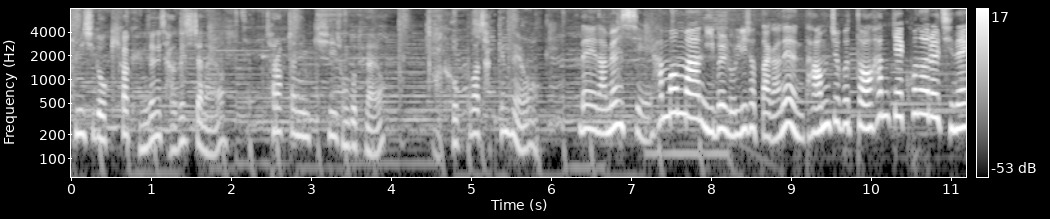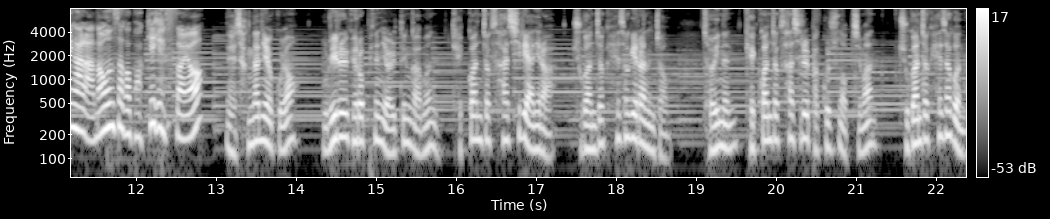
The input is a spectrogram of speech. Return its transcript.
수민 씨도 키가 굉장히 작으시잖아요. 철학자님 키 정도 되나요? 아, 그것보다 작겠네요. 네, 남현 씨. 한 번만 입을 놀리셨다가는 다음 주부터 함께 코너를 진행할 아나운서가 바뀌겠어요? 네, 장난이었고요. 우리를 괴롭히는 열등감은 객관적 사실이 아니라 주관적 해석이라는 점. 저희는 객관적 사실을 바꿀 순 없지만 주관적 해석은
